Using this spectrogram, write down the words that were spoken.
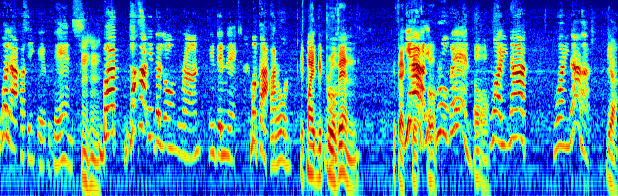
wala kasing evidence. Mhm. But baka in the long run, in the next, magkakaroon. It might be proven effective. Yeah, it's oh. proven. Oo. Why not? Why not? Yeah.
